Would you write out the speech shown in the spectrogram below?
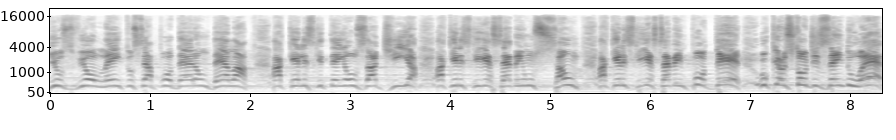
e os violentos se apoderam dela. Aqueles que têm ousadia, aqueles que recebem unção, aqueles que recebem poder. O que eu estou dizendo é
